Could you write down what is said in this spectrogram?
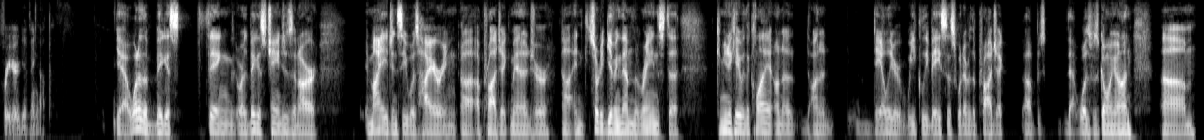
freer giving up. Yeah, one of the biggest things or the biggest changes in our in my agency was hiring uh, a project manager uh, and sort of giving them the reins to communicate with the client on a on a daily or weekly basis, whatever the project uh, was, that was was going on. Um,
